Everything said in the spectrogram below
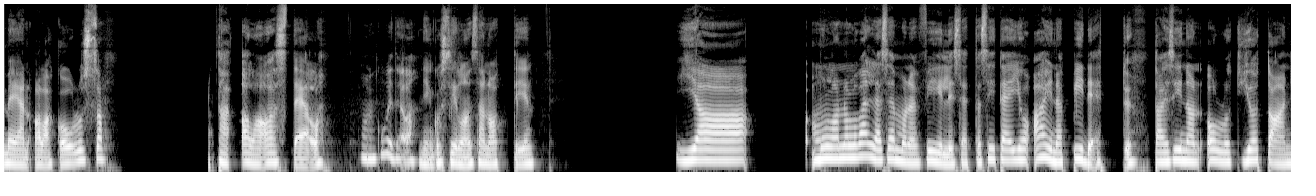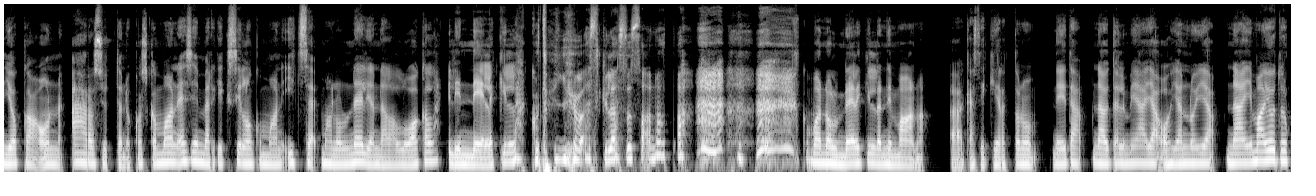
meidän alakoulussa tai ala-asteella. Voin kuvitella. Niin kuin silloin sanottiin. Ja mulla on ollut välillä semmoinen fiilis, että siitä ei ole aina pidetty. Tai siinä on ollut jotain, joka on ärsyttänyt, koska mä oon esimerkiksi silloin, kun mä oon itse, mä oon ollut neljännellä luokalla, eli nelkillä, kuten Jyväskylässä sanotaan. kun mä oon ollut nelkillä, niin mä oon käsikirjoittanut niitä näytelmiä ja ohjannut ja näin. Ja mä oon joutunut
